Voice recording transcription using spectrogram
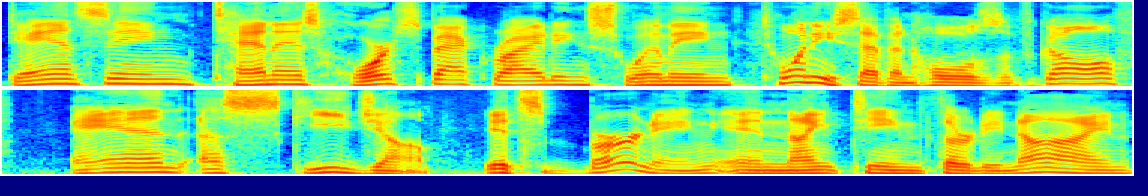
dancing, tennis, horseback riding, swimming, 27 holes of golf, and a ski jump. Its burning in 1939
